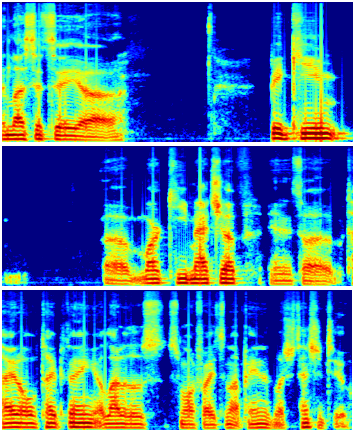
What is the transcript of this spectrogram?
unless it's a uh, big key uh, marquee matchup and it's a title type thing, a lot of those smaller fights I'm not paying as much attention to.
